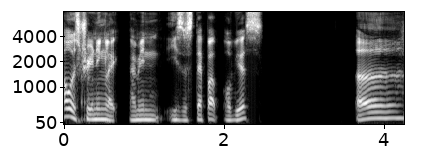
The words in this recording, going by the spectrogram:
How was training like? I mean, is a step up obvious? Uh,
